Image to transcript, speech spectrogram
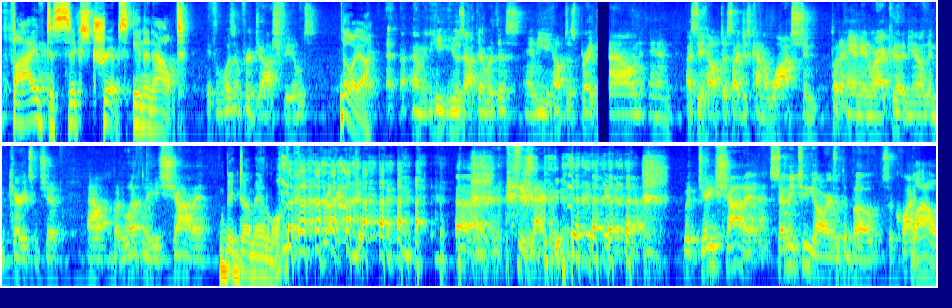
five to six trips in and out. If it wasn't for Josh Fields, oh yeah, I mean he, he was out there with us and he helped us break down. And I say helped us. I just kind of watched and put a hand in where I could, you know, then carried some shit out, but luckily he shot it. Big dumb animal. right. Uh, exactly. And, uh, but Jay shot it 72 yards with a bow, so quite Wow, a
